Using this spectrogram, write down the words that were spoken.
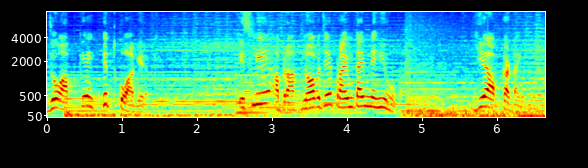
जो आपके हित को आगे रखे। इसलिए अब रात नौ बजे प्राइम टाइम नहीं होगा। यह आपका टाइम है।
